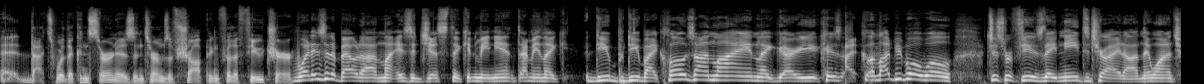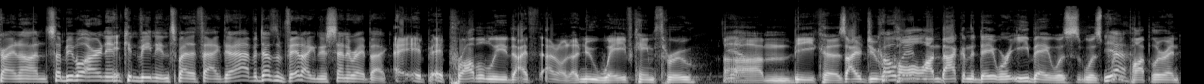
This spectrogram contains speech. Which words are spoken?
uh, that's where the concern is in terms of shopping for the future. What is it about online? Is it just the convenient? I mean, like, do you do you buy clothes online? Like, are you? Because a lot of people will just refuse. They need to try it on. They want to try it on. Some people aren't inconvenienced by the fact that ah, if it doesn't fit, I can just send it right back. it, it probably I, I don't know a new wave came through Yeah. um, because I do COVID? recall I'm back in the day where eBay was was pretty Yeah. popular and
